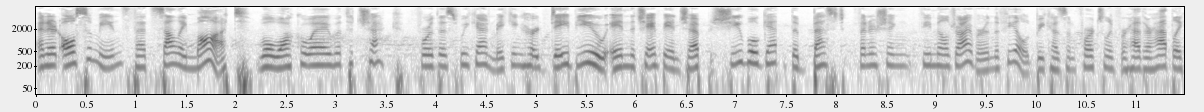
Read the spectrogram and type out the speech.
And it also means that Sally Mott will walk away with a check for this weekend, making her debut in the championship. She will get the best finishing female driver in the field because, unfortunately for Heather Hadley,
